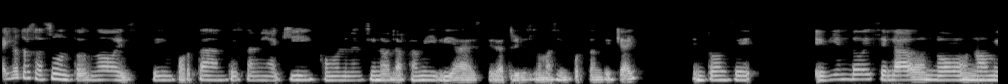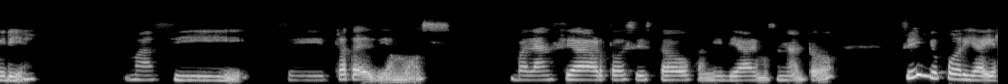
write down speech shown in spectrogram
hay otros asuntos, ¿no? Este, importantes también aquí, como le mencionó la familia, este, Beatriz es lo más importante que hay. Entonces, eh, viendo ese lado, no, no me iría. Más si se trata de, digamos, balancear todo ese estado familiar, emocional, todo, sí, yo podría ir.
